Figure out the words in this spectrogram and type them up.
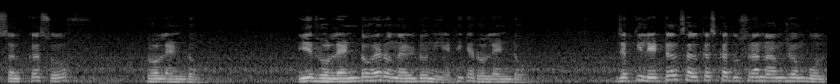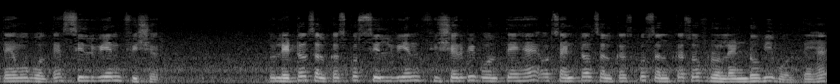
sulcus of Rolando ये रोलैंडो है रोनाल्डो नहीं है, ठीक है? रोलैंडो जबकि लेटरल सल्कस का दूसरा नाम जो हम बोलते हैं, वो बोलते हैं सिल्वियन फिशर तो लेटरल सल्कस को सिल्वियन फिशर भी बोलते हैं और सेंट्रल सल्कस को सल्कस ऑफ़ रोलैंडो भी बोलते हैं।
